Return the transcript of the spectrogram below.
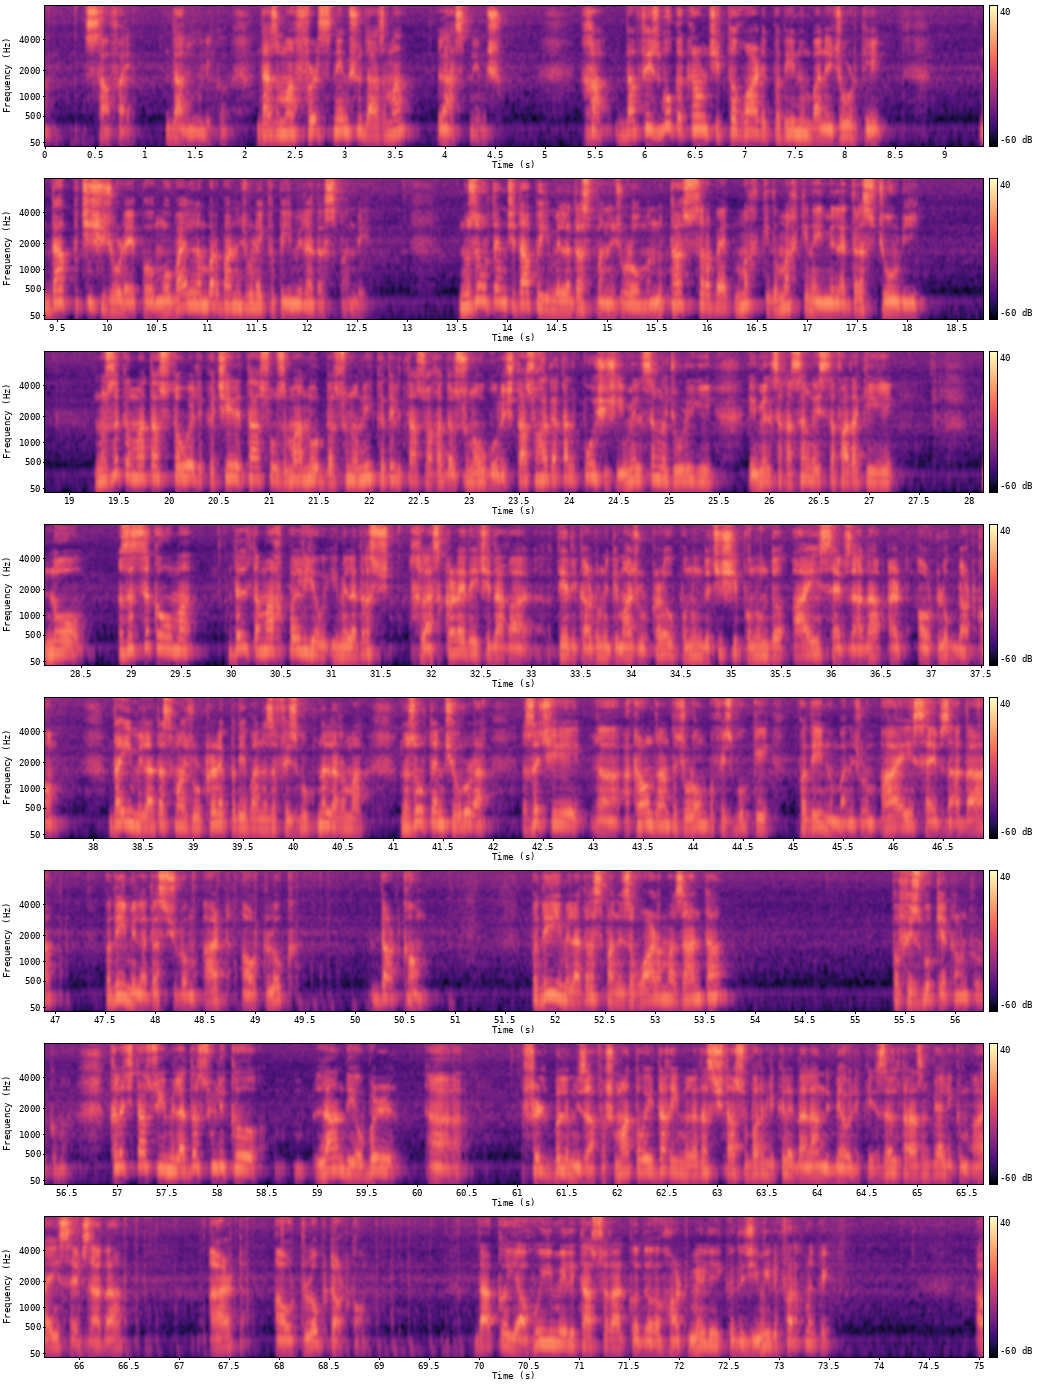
صافی دا مې ولیکه دا زما فرست نیم شو دا زما لاست نیم شو ښه دا فیسبوک اکاونټ چې ته غواړې په دې نوم باندې جوړ کې دا په چی شی جوړی په موبایل نمبر باندی جوړی که په ایمیل ادرس باندی نو زه ورته وایم چی دا په ایمیل ادرس باندی جوړوم نو تاسو سره باید مخکی د مخکی نه ایمیل ادرس جوړ یی نو ځکه ما تاسو ته ویل که چیری تاسو زما نور درسونه نه یی کتلی تاسو هغه درسونه وګورئ چی تاسو حد اقل پوه شی چی ایمیل څنګه جوړیږی ایمیل څخه څنګه استفاده کیږی نو زه څه کوم دلته ما خپل یو ایمیل ادرس خلاص کړی دی چی دغه تیر ریکارډونو کی ما جوړ کړی وو په نوم د چی شی په نوم د آی سیفزاده اټ اوټلوک ډاټ کام دا ایمیل ادرس ما جوړ کړی په دی باندی زه فیسبوک نه لرم نو زه ورته وایم چی وروره زه چی اکونټ ځان ته جوړوم په فیسبوک کی په دی نوم باندی جوړوم آی سیفزاده په دی ایمیل ادرس جوړوم اټ اوټلوک ډاټ کام په دی ایمیل ادرس باندی زه غواړم ځان ته په فیسبوک کې اکاونټ جوړ کوم کله چې تاسو ایمیل ادرس ولیکو لاندې یو بل فیلډ بل اضافه شو ماته وایي دغه ایمیل ادرس چې تاسو بر لیکلی دا لاندې بیا ولیکئ زه دلته راځم بیا لیکم آی صاحبزاده ارټ اوټلوک ډاټ کام دا که یاهو ایمیل تاسو سره که د هاټ میل که د جیمیل فرق نه کوي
